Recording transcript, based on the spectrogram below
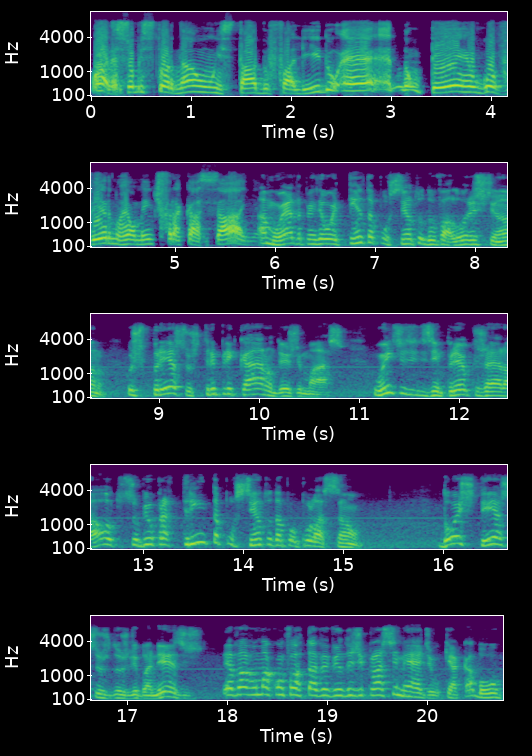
Olha, sobre se tornar um Estado falido é não ter o governo realmente fracassar. A moeda perdeu 80% do valor este ano. Os preços triplicaram desde março. O índice de desemprego, que já era alto, subiu para 30% da população. Dois terços dos libaneses levavam uma confortável vida de classe média, o que acabou.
